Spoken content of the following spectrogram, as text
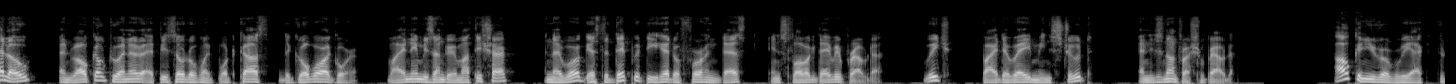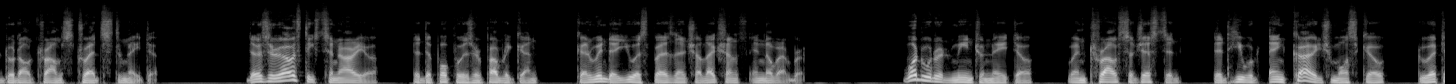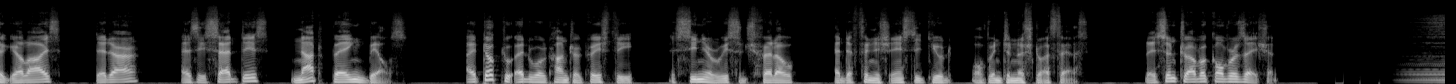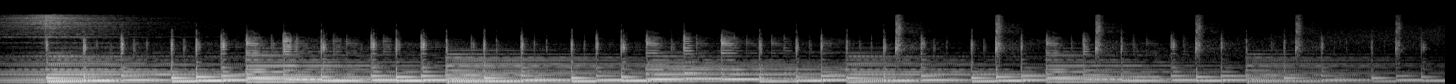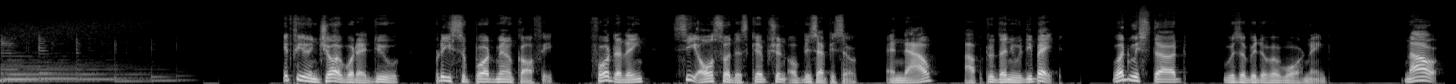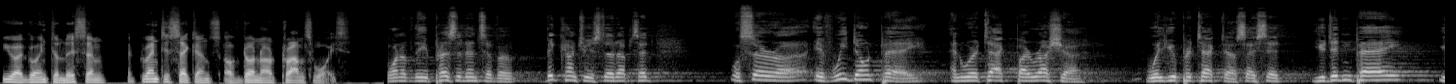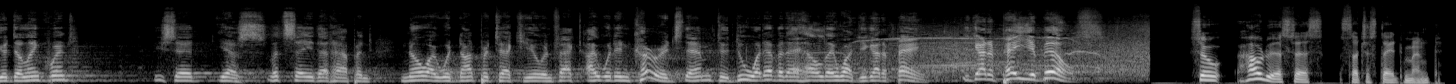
Hello, and welcome to another episode of my podcast, The Global Agora. My name is Andrej Matišak, and I work as the deputy head of foreign desk in Slovak Daily Pravda, which, by the way, means truth, and it's not Russian Pravda. How can Europe react to Donald Trump's threats to NATO? There is a realistic scenario that the populist Republican can win the US presidential elections in November. What would it mean to NATO when Trump suggested that he would encourage Moscow to attack allies that are, as he said this, not paying bills. I talked to Edward Hunter Christie, a senior research fellow at the Finnish Institute of International Affairs. Listen to our conversation. If you enjoy what I do, please support me on Ko-fi. For the link, see also a description of this episode. And now, up to the new debate. Let me start with a bit of a warning. Now you are going to listen to 20 seconds of Donald Trump's voice. One of the presidents of a big country stood up and said, Well, sir, uh, if we don't pay and we're attacked by Russia, will you protect us? I said, You didn't pay? You're delinquent? He said, Yes, let's say that happened. No, I would not protect you. In fact, I would encourage them to do whatever the hell they want. You got to pay. You got to pay your bills. So, how do you assess such a statement?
